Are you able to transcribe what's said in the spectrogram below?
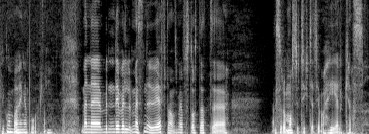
fick man bara hänga på. Sen. Men eh, men det är väl mest nu i efterhand som jag förstått att eh, alltså de måste ju tyckt att jag var helkass.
